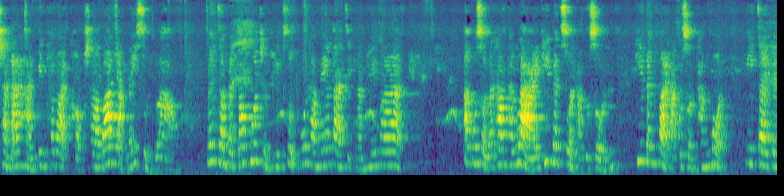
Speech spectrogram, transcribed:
ฉันอาหารบิณฑบาตของชาวบ้านอย่างไม่สูญเปล่า ไม่จำเป็นต้องพูดถึงภิกษุผู้ทำเมตตาจิตนั้นให้มาก อกุศลธรรมทั้งหลายที่เป็นส่วนอกุศล ที่เป็นฝ่ายอกุศลทั้งหมด มีใจเป็น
